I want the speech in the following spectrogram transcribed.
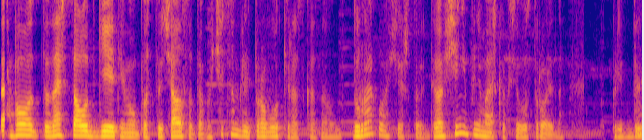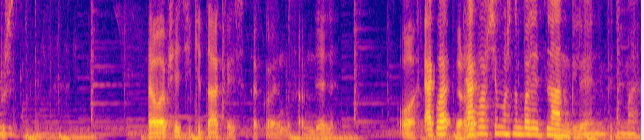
Там, по ты знаешь, Саутгейт ему постучался, такой, что там, блядь, про Вокера сказал? Дурак вообще, что ли? Ты вообще не понимаешь, как все устроено? Придурочно, блядь. Да вообще тики-така и все такое, на самом деле. О, как, как вообще можно болеть за Англию, я не понимаю.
